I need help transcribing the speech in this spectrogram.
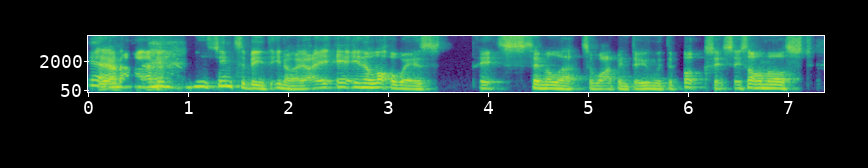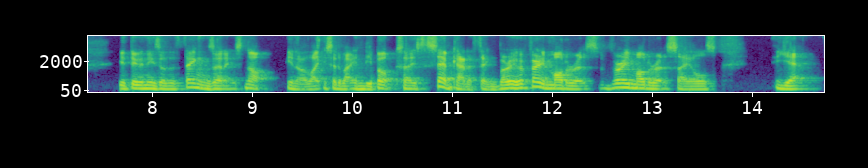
Yeah, Yeah. I, mean, you seem to be, you know, in a lot of ways, it's similar to what I've been doing with the books. It's it's almost you're doing these other things, and it's not, you know, like you said about indie books, it's the same kind of thing. Very very moderate, very moderate sales, yet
